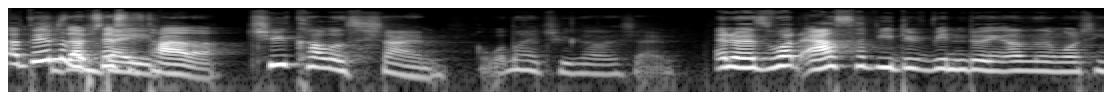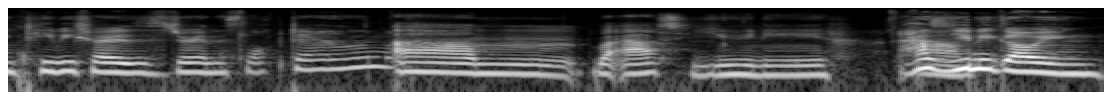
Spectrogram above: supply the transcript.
At the end of the day, Tyler. true colors shine. Wallahi, true colors shine. Anyways, what else have you do- been doing other than watching TV shows during this lockdown? Um, what else? Uni. How's um, uni going?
